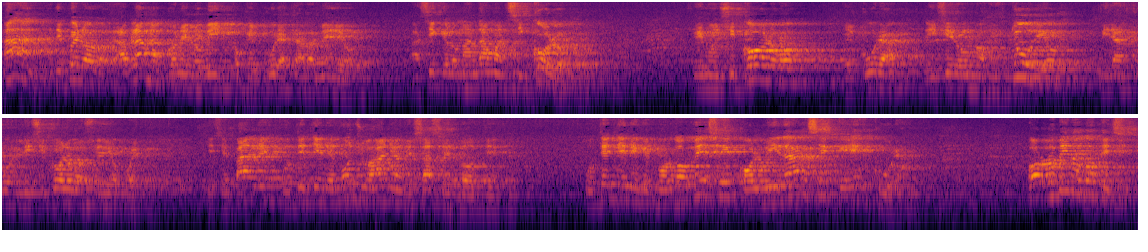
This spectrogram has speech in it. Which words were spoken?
Ah, después lo, hablamos con el obispo, que el cura estaba medio, así que lo mandamos al psicólogo. Fuimos un psicólogo, el cura le hicieron unos estudios, mirá, el psicólogo se dio cuenta. Dice, padre, usted tiene muchos años de sacerdote, usted tiene que por dos meses olvidarse que es cura. Por lo menos dos meses,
